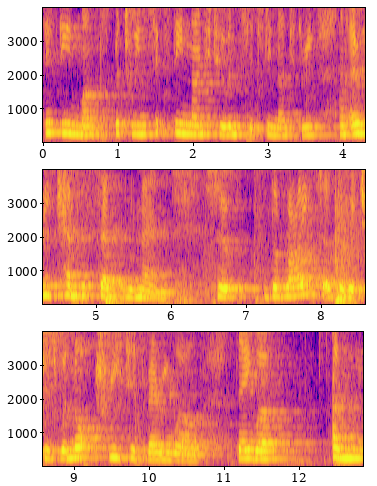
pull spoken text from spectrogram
15 months between 1692 and 1693, and only 10% were men. So the rights of the witches were not treated very well. They were, um,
